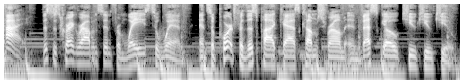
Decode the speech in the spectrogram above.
Hi, this is Craig Robinson from Ways to Win, and support for this podcast comes from Invesco QQQ.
